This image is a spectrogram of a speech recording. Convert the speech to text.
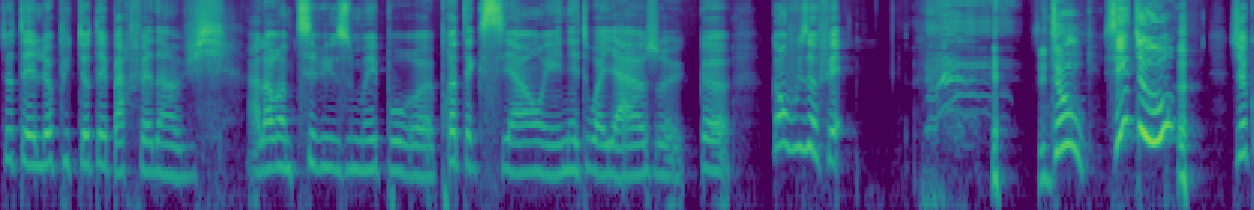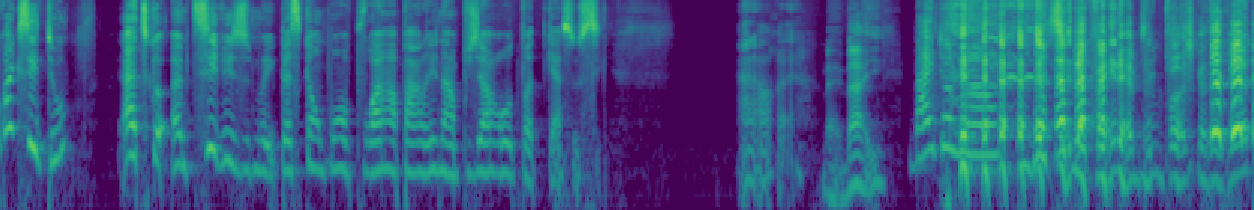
tout est là, puis que tout est parfait dans la vie. Alors, un petit résumé pour euh, protection et nettoyage euh, que qu'on vous a fait. C'est tout? C'est tout! Je crois que c'est tout. En tout cas, un petit résumé, parce qu'on va pouvoir en parler dans plusieurs autres podcasts aussi. Alors, euh, Ben, bye. bye tout le monde! c'est la fin la plus poche qu'on a faite.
